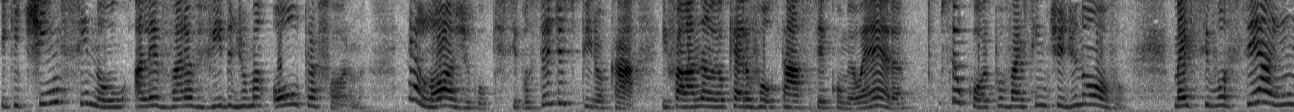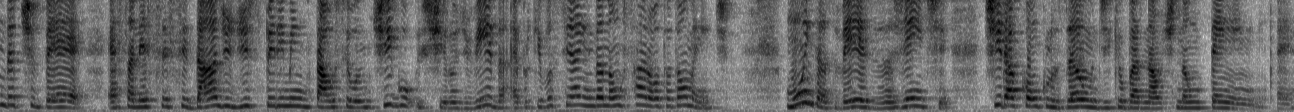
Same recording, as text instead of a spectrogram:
e que te ensinou a levar a vida de uma outra forma. É lógico que se você despirocar e falar, não, eu quero voltar a ser como eu era, o seu corpo vai sentir de novo. Mas se você ainda tiver essa necessidade de experimentar o seu antigo estilo de vida, é porque você ainda não sarou totalmente. Muitas vezes a gente tira a conclusão de que o burnout não tem é,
